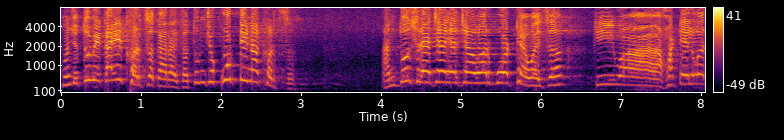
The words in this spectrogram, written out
म्हणजे तुम्ही काही खर्च करायचा तुमच्या कोटी ना खर्च. आणि दुसऱ्याच्या याच्यावर बोट ठेवायचं की वा- हॉटेलवर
